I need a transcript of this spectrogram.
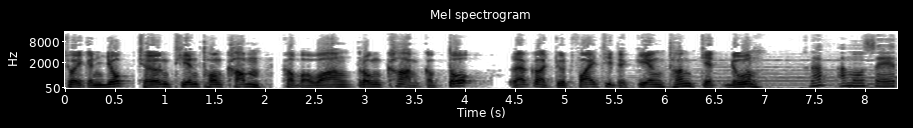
ช่วยกันยกเชิงเทียนทองคำเข้ามาวางตรงข้ามกับโต๊ะ แล้วก็จุดไฟที่ตะเกียงทั้งเจ็ดดวง ครับอาโมเสส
